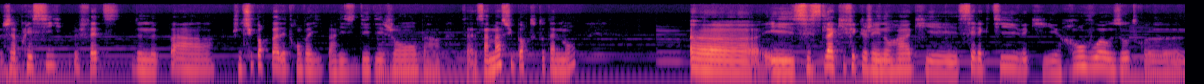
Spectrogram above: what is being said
j'apprécie le fait de ne pas... Je ne supporte pas d'être envahie par les idées des gens, par... ça, ça m'insupporte totalement. Euh, et c'est cela qui fait que j'ai une aura qui est sélective et qui renvoie aux autres, euh,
